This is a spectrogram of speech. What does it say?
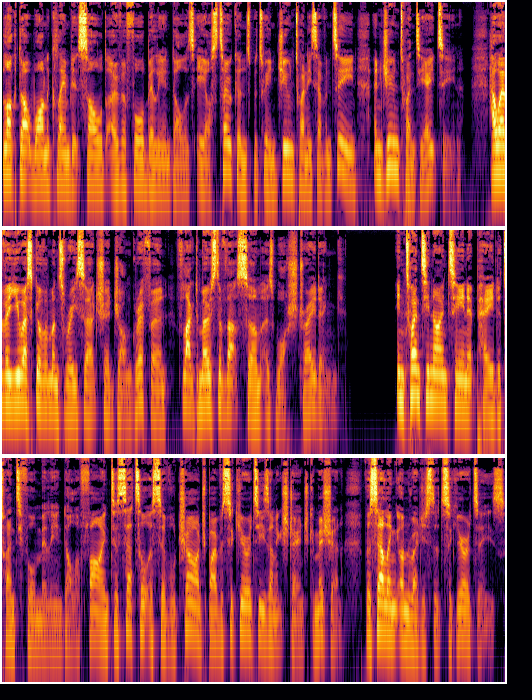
Block.one claimed it sold over $4 billion EOS tokens between June 2017 and June 2018. However, US government researcher John Griffin flagged most of that sum as wash trading. In 2019, it paid a $24 million fine to settle a civil charge by the Securities and Exchange Commission for selling unregistered securities.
